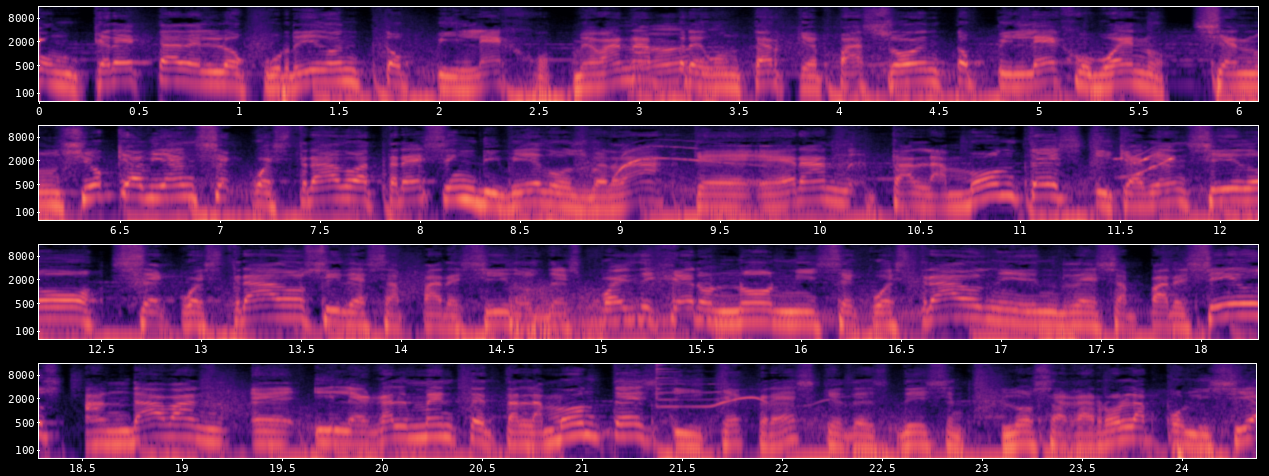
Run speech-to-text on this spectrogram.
concreta de lo ocurrido en Topilejo. Me van a preguntar qué pasó en Topilejo. Bueno, se anunció que habían secuestrado a tres individuos, ¿verdad? Que eran talamontes y que habían sido secuestrados y desaparecidos. Después dijeron, no, ni secuestrados ni desaparecidos. Andaban eh, ilegalmente talamontes y ¿qué crees que dicen? Los agarró la policía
